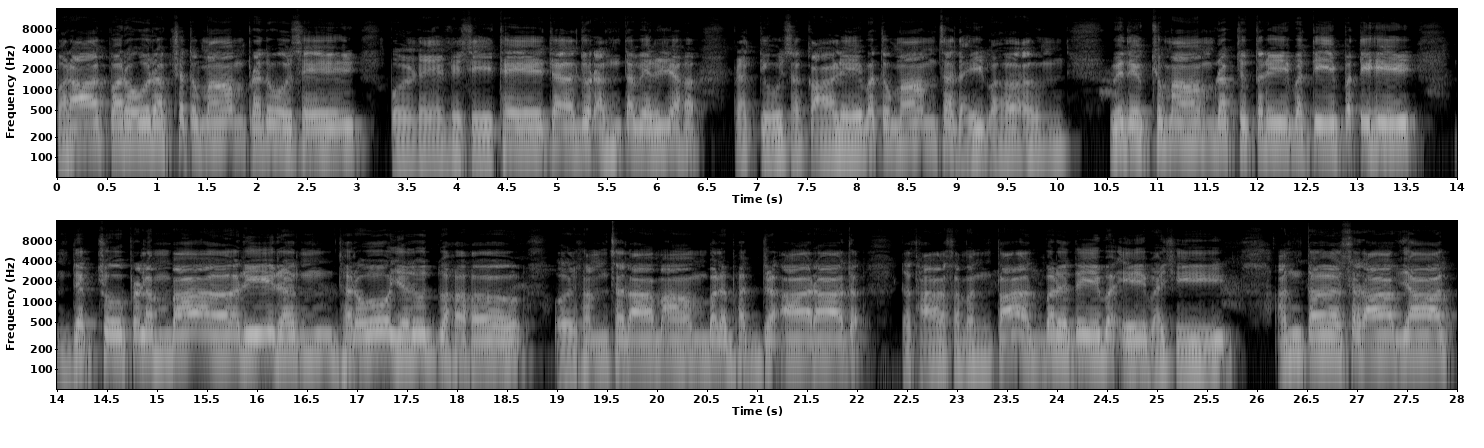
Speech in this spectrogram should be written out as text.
परात्परो रक्षतु माँ प्रदोषे। पूर्णे निशीथे च प्रत्युष काले वतु माँ सदैव। विदिक्षु माँ रक्षुतरीवती पतिः दक्षो प्रलम्बारीरंधरो यदुद्वह ओषम सदा माँ बलभद्र आरात, तथा समन्ताद बलदेव एवशी अंत सदा व्यात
